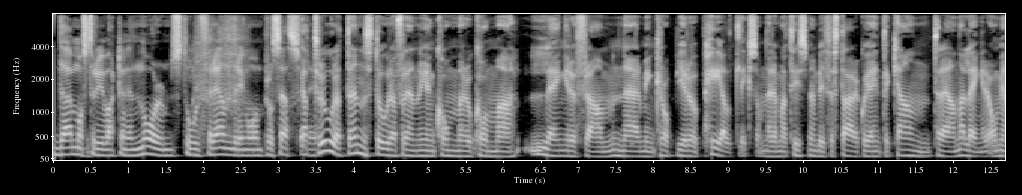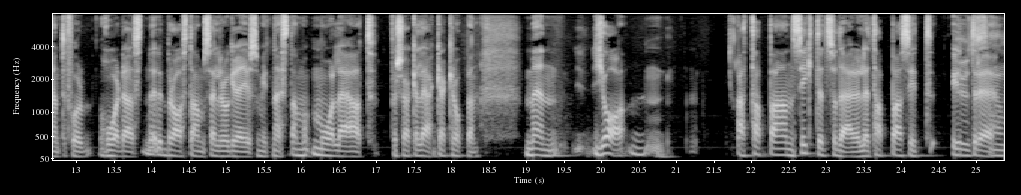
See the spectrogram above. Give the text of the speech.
där måste det ju varit en enorm stor förändring och en process. För Jag dig. tror att den stora förändringen kommer att komma längre fram när min kropp ger upp helt. Liksom, när reumatismen blir för stark och jag inte kan träna längre. Om jag inte får hårda, eller bra stamceller och grejer. Så mitt nästa mål är att försöka läka kroppen. Men ja, att tappa ansiktet sådär eller tappa sitt yttre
